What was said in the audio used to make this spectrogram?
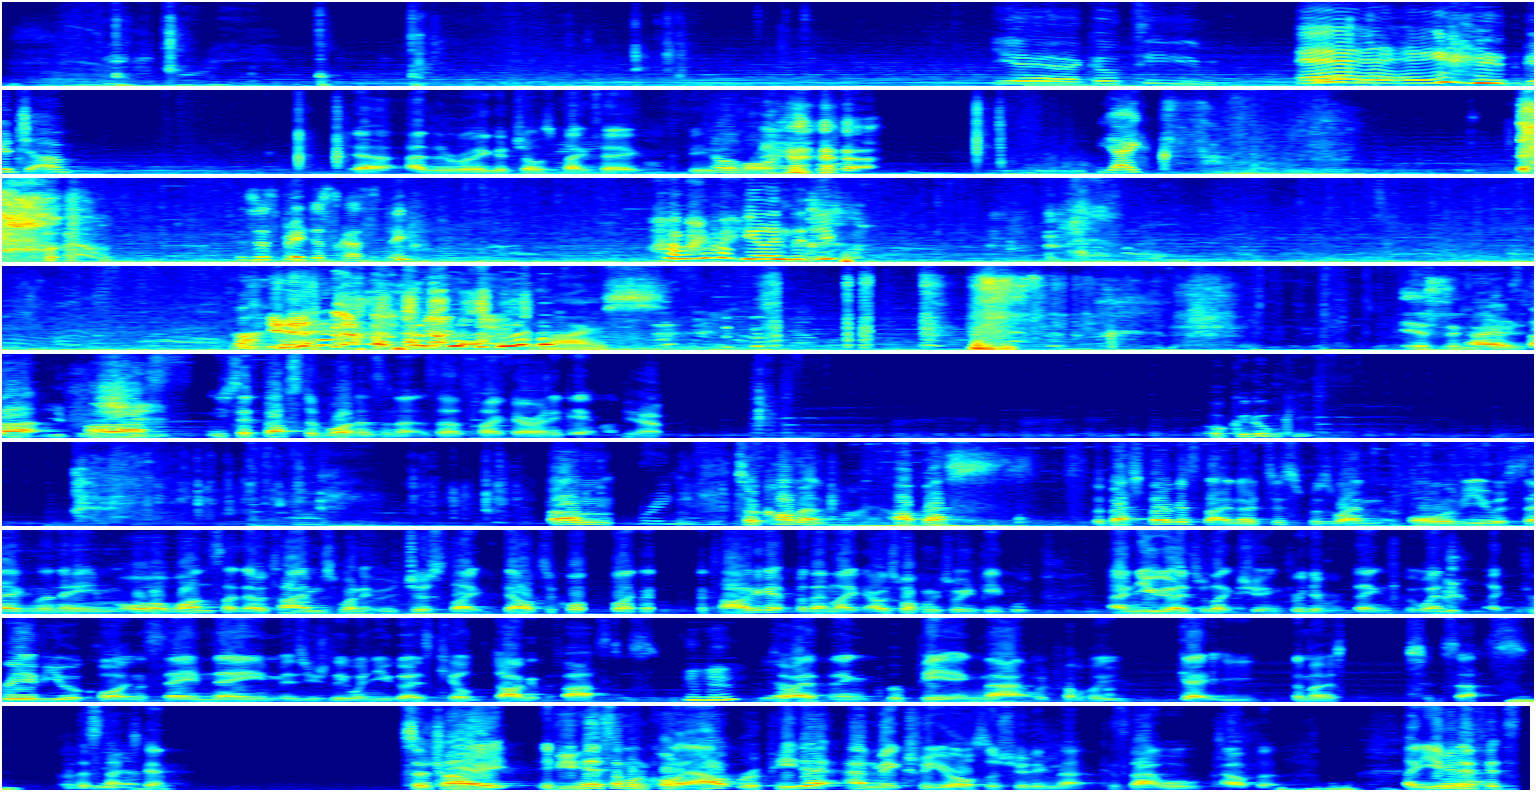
Yeah, go team! Hey! Good job. Yeah, I did a really good job spectating. Beat Oh, them all. Yikes. this is pretty disgusting. How am I healing the diva? Yeah. that was really good. Nice. isn't Alright, going is that to leave our last, you said best of one, isn't it? So that's like our only game. Yep. Okie dokie. Um, so comment, our best, the best focus that I noticed was when all of you were saying the name all at once, like there were times when it was just like Delta calling a target, but then like I was swapping between people, and you guys were like shooting three different things, but when like three of you were calling the same name is usually when you guys killed the target the fastest. Mm-hmm. So I think repeating that would probably get you the most success for this next game. So try, if you hear someone call it out, repeat it, and make sure you're also shooting that, because that will help it. Like even Yeah. if it's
